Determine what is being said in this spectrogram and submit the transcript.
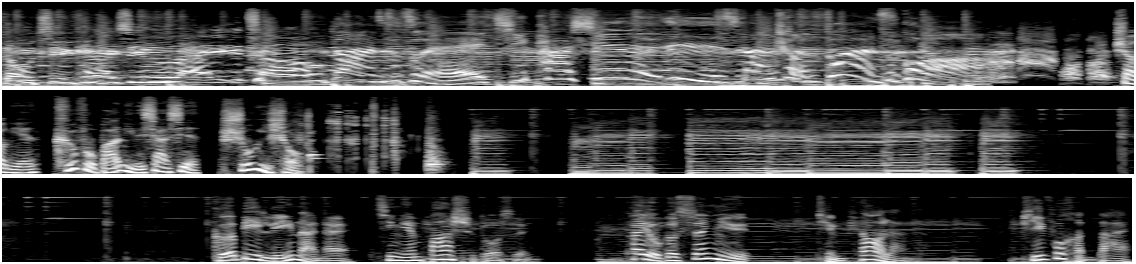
逗趣开心来一套。段子嘴，奇葩心，日子当成段子过。少年，可否把你的下线收一收？隔壁李奶奶今年八十多岁，她有个孙女，挺漂亮的，皮肤很白，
